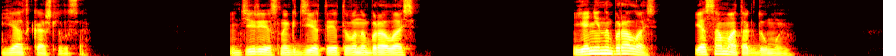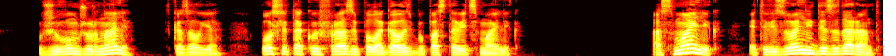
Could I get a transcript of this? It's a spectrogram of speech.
Я откашлялся. «Интересно, где ты этого набралась?» «Я не набралась. Я сама так думаю». «В живом журнале?» — сказал я. После такой фразы полагалось бы поставить смайлик. А смайлик это визуальный дезодорант.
